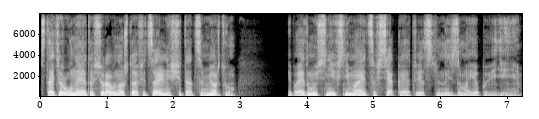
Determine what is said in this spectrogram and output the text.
Стать руной — это все равно, что официально считаться мертвым, и поэтому с них снимается всякая ответственность за мое поведение.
